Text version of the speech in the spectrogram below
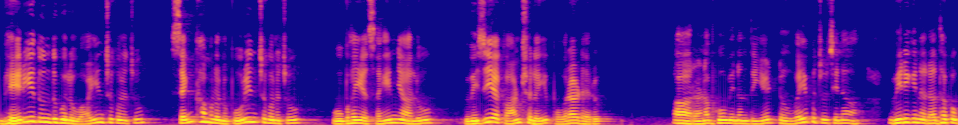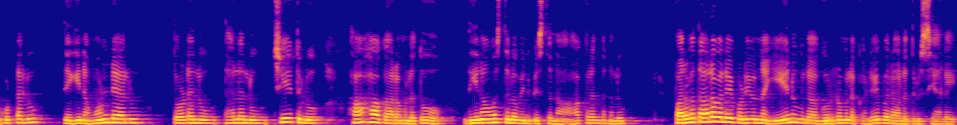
భేరీదుందుబులు వాయించుకొనుచు శంఖములను పూరించుకొనుచు ఉభయ సైన్యాలు విజయకాంక్షలై పోరాడారు. ఆ రణభూమినందు ఎట్టు వైపు చూసినా విరిగిన రథపు గుట్టలు తెగిన మొండాలు తొడలు తలలు చేతులు హాహాకారములతో దీనావస్థలో వినిపిస్తున్న ఆక్రందనలు పర్వతాల వలె పడి ఉన్న ఏనుగుల గుర్రముల కళేబరాల దృశ్యాలే.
